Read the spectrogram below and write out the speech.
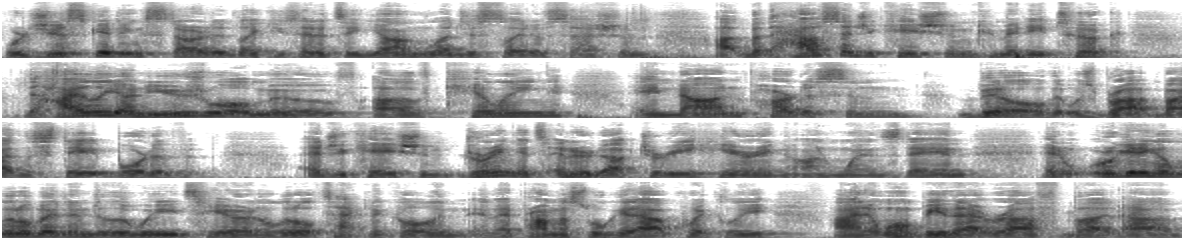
We're just getting started. Like you said, it's a young legislative session. Uh, but the House Education Committee took the highly unusual move of killing a nonpartisan bill that was brought by the State Board of Education during its introductory hearing on Wednesday. And, and we're getting a little bit into the weeds here and a little technical, and, and I promise we'll get out quickly, uh, and it won't be that rough. But uh,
